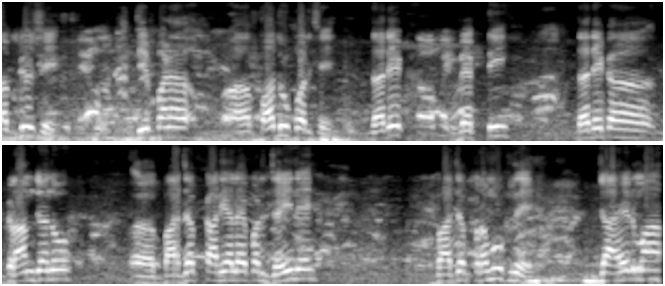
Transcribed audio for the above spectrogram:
સભ્યો છે, જે પણ પદ ઉપર છે, દરેક વ્યક્તિ, દરેક ગ્રામજનો ભાજપ કાર્યાલય પર જઈને ભાજપ પ્રમુખને જાહેરમાં,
